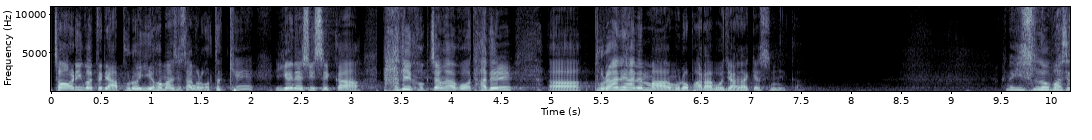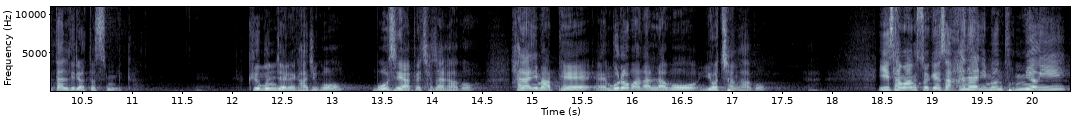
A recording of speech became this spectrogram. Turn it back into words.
저 어린 것들이 앞으로 이 험한 세상을 어떻게 이겨낼 수 있을까? 다들 걱정하고 다들 어, 불안해하는 마음으로 바라보지 않았겠습니까? 근데 이슬로바스의 딸들이 어떻습니까? 그 문제를 가지고 모세 앞에 찾아가고 하나님 앞에 물어봐 달라고 요청하고 이 상황 속에서 하나님은 분명히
